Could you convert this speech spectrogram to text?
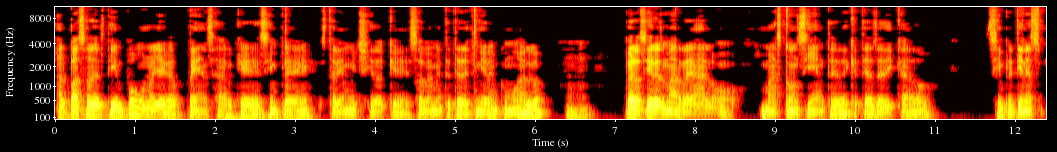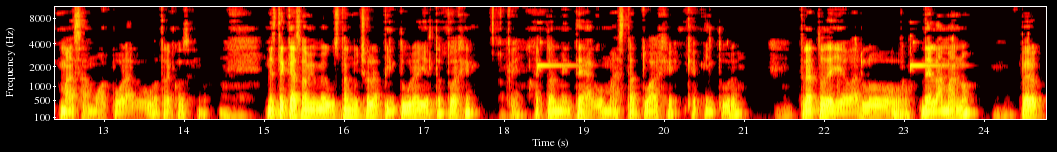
al paso del tiempo uno llega a pensar que siempre estaría muy chido que solamente te definieran como algo. Uh -huh. Pero si eres más real o más consciente de que te has dedicado, siempre tienes más amor por algo u otra cosa. ¿no? Uh -huh. En este caso a mí me gusta mucho la pintura y el tatuaje. Okay. Actualmente hago más tatuaje que pintura. Trato de llevarlo de la mano, pero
